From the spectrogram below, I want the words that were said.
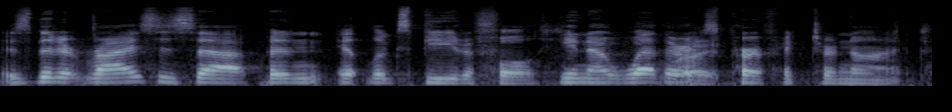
is that it rises up and it looks beautiful, you know, whether it's perfect or not.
